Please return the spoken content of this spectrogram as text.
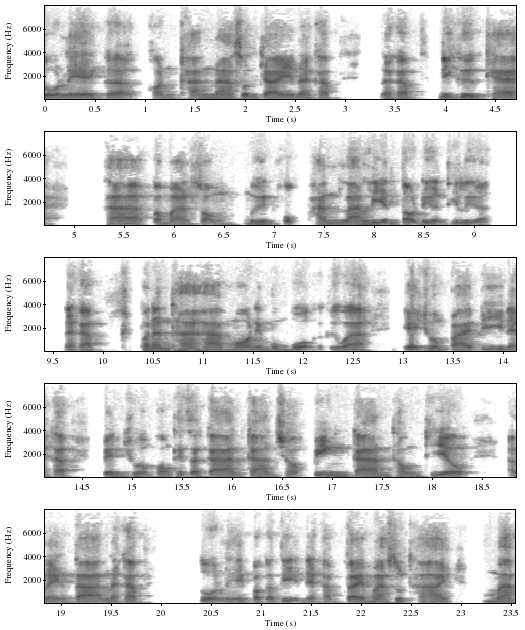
ตัวเลขก็ค่อนข้างน่าสนใจนะครับนะครับ นี่คือแค่ ถ้าประมาณ 26,000 ล้านเหรียญต่อเดือนที่เหลือนะครับ เพราะนั้นถ้าหากมองในมุมบวกก็คือว่าเอ๊ะช่วงปลายปีเนะครับเป็นช่วงของเทศกาลการช้อปปิ้งการท่องเที่ยวอะไรต่างๆนะครับ ตัวเลขปกติเนี่ยครับไตรมาสสุดท้ายมัก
